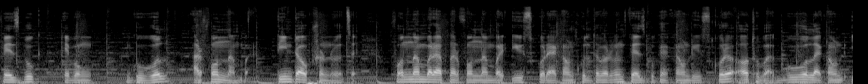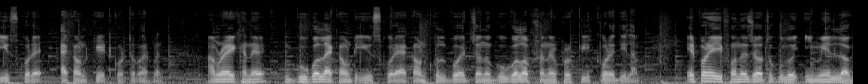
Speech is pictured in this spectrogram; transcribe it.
ফেসবুক এবং গুগল আর ফোন নাম্বার তিনটা অপশন রয়েছে। ফোন নাম্বারে আপনার ফোন নাম্বার ইউজ করে অ্যাকাউন্ট খুলতে পারবেন ফেসবুক অ্যাকাউন্ট ইউজ করে অথবা গুগল অ্যাকাউন্ট ইউজ করে অ্যাকাউন্ট ক্রিয়েট করতে পারবেন। আমরা এখানে গুগল অ্যাকাউন্ট ইউজ করে অ্যাকাউন্ট খুলবো। এর জন্য গুগল অপশনের উপর ক্লিক করে দিলাম। এরপরে এই ফোনে যতগুলো ইমেল লগ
